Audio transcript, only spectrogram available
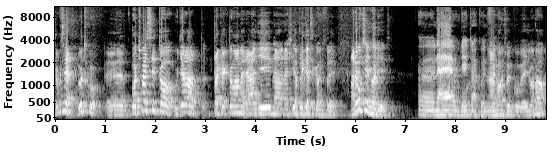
dobře, Ludku, eh, pojďme si to udělat tak, jak to máme rádi na naší aplikaci Conflip. A nebo chceš hodit Uh, ne, udělej to na konci. na Conflipu, viď? Ono,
